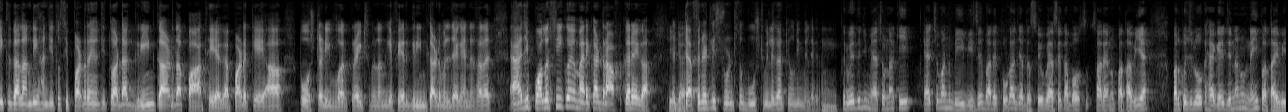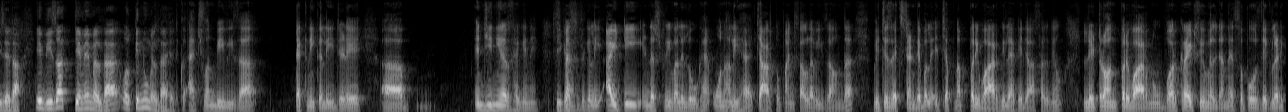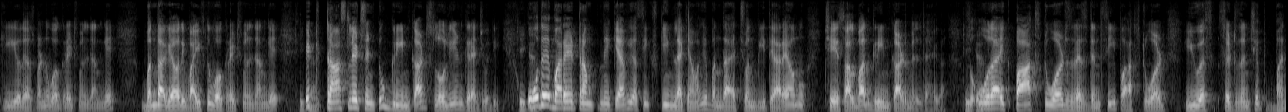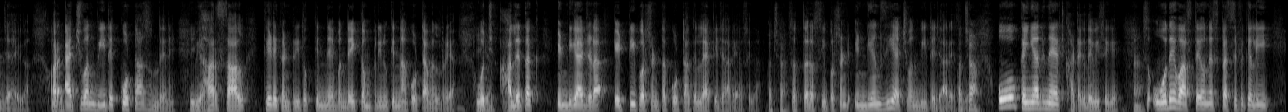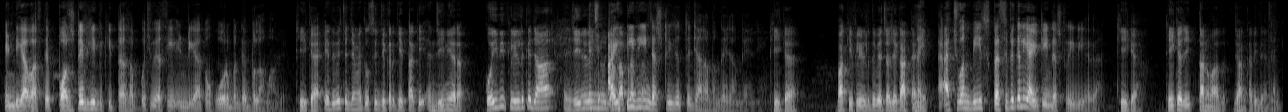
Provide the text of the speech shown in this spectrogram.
ਇੱਕ ਗੱਲ ਆਂਦੀ ਹਾਂਜੀ ਤੁਸੀਂ ਪੜ ਰਹੇ ਹੋ ਜੀ ਤੁਹਾਡਾ ਗ੍ਰੀਨ ਕਾਰਡ ਦਾ ਪਾਥ ਇਹ ਹੈਗਾ ਪੜ ਕੇ ਆ ਪੋਸਟ ਸਟੱਡੀ ਵਰਕ ਰਾਈਟਸ ਮਿਲਣਗੇ ਫਿਰ ਗ੍ਰੀਨ ਕਾਰਡ ਮਿਲ ਜਾਏਗਾ ਇਹਨੇ ਸਾਰਾ। ਇਹ ਜੀ ਪਾਲਿਸੀ ਕੋਈ ਅਮਰੀਕਾ ਡਰਾਫਟ ਕਰੇਗਾ ਡੈਫੀਨਿਟਲੀ ਸਟੂਡੈਂਟਸ ਨੂੰ ਬੂਸਟ ਮਿਲੇਗਾ ਕਿਉਂ ਨਹੀਂ ਮਿਲੇਗਾ? ਤ੍ਰਿਵੇਦੀ ਜੀ ਮੈਂ ਚਾਹੁੰਦਾ ਕਿ H1B ਵੀਜ਼ੇ ਬਾਰੇ ਥੋੜਾ ਜਿਹਾ ਦੱਸਿਓ ਵੈਸੇ ਤਾਂ ਬਹੁਤ ਸਾਰਿਆਂ ਨੂੰ ਪਤਾ ਵੀ ਹੈ ਪਰ ਕੁਝ ਲੋਕ ਹੈਗੇ ਜਿਨ੍ਹਾਂ ਨੂੰ ਨਹੀਂ ਪਤਾ ਇਹ ਵੀਜ਼ੇ ਦਾ। ਇਹ ਵੀਜ਼ਾ ਕਿਵੇਂ ਮਿਲਦਾ ਹੈ ਔਰ ਕਿੰਨੂੰ ਮਿਲਦਾ ਹੈ ਇਹ? ਦੇਖੋ H1B ਵੀਜ਼ਾ ਟੈਕਨੀਕਲੀ ਜਿਹੜੇ ਇੰਜੀਨੀਅਰਸ ਹੈਗੇ ਨੇ ਸਪੈਸੀਫਿਕਲੀ ਆਈਟੀ ਇੰਡਸਟਰੀ ਵਾਲੇ ਲੋਕ ਹੈ ਉਹਨਾਂ ਲਈ ਹੈ 4 ਤੋਂ 5 ਸਾਲ ਦਾ ਵੀਜ਼ਾ ਹੁੰਦਾ ਵਿਚ ਇਜ਼ ਐਕਸਟੈਂਡੇਬਲ ਇਹ ਚ ਆਪਣਾ ਪਰਿਵਾਰ ਵੀ ਲੈ ਕੇ ਜਾ ਸਕਦੇ ਹੋ। ਲੇਟਰ ਔਨ ਪਰਿਵਾਰ ਨੂੰ ਵਰਕ ਰਾਈਟਸ ਵੀ ਮਿਲ ਜਾਂਦੇ ਸਪੋਜ਼ ਇੱਕ ਲੜਕੀ ਉਹਦੇ ਹਸਬੰਡ ਨੂੰ ਵਰਕ ਰਾਈਟਸ ਮਿਲ ਜਾਣਗੇ ਬੰਦਾ ਗਿਆ ਉਹਦੀ ਵਾਈਫ ਨੂੰ ਵਰਕ ਰਾਈਟਸ ਮਿਲ ਜਾਣਗੇ। It translates into green card slowly and gradually ਉਹਦੇ ਬਾਰੇ ਟਰੰਪ ਨੇ ਕਿਹਾ ਵੀ ਅਸੀਂ ਇੱਕ ਸਕੀਮ ਲੈ ਕੇ ਆਵਾਂਗੇ ਬੰਦਾ H1B ਤੇ ਆ ਰਿਹਾ ਉਹਨੂੰ 6 ਸਾਲ ਬਾਅਦ ਗ੍ਰੀਨ ਕਾਰਡ ਮਿਲ ਜਾਏਗਾ। ਸੋ ਉਹਦਾ ਇੱਕ path towards residency path toward US citizenship ਬਣ ਜਾਏਗਾ। ਔਰ H1B ਦੇ ਕੋਟਾਸ ਹੁੰਦੇ ਨੇ ਵੀ ਹਰ ਸਾਲ ਕਿਹੜੇ ਕੰਟਰੀ ਤੋਂ ਕਿੰਨੇ ਬੰਦੇ ਇੱਕ ਕੰਪਨੀ ਨੂੰ ਕਿੰਨਾ ਕੋਟਾ ਮਿਲ ਰਿਹਾ। ਉਹ ਹਾਲੇ ਤੱਕ ਇੰਡੀਆ ਜਿਹੜਾ 80% ਤੱਕ ਕੋਟਾ ਕੇ ਲੈ ਕੇ ਜਾ ਰਿਹਾ ਸੀਗਾ। ਅੱਛਾ। 70 80% ਇੰਡੀਅਨਸ ਹੀ H1B ਤੇ ਜਾ ਰਹੇ ਸੀ ਅੱਛਾ। ਉਹ ਕਈਆਂ ਦੀ 'ਚ ਖਟਕਦੇ ਵੀ ਸੀਗੇ। ਸੋ ਉਹਦੇ ਵਾਸਤੇ ਉਹਨੇ ਸਪੈਸੀਫਿਕਲੀ ਇੰਡੀਆ ਵਾਸਤੇ ਪੋਜ਼ਿਟਿਵ ਹੀ ਕੀਤਾ ਸਭ ਕੁਝ ਵੀ ਅਸੀਂ ਇੰਡੀਆ ਤੋਂ ਹੋਰ ਬੰਦੇ ਬੁਲਾਵਾਂਗੇ। ਠੀਕ ਹੈ। ਇਹਦੇ ਵਿੱਚ ਜਿਵੇਂ ਤੁਸੀਂ ਜ਼ਿਕਰ ਕੀਤਾ ਕਿ ਇੰਜੀਨੀਅਰ ਕੋਈ ਵੀ ਫੀਲਡ ਕੇ ਜਾਂ ਇੰਜੀਨੀਅਰਿੰਗ ਨੂੰ ਜ਼ਿਆਦਾ ਆਈਟੀ ਦੀ ਇੰਡਸਟਰੀ ਦੇ ਉੱਤੇ ਜ਼ਿਆਦਾ ਬੰਦੇ ਜਾਂਦੇ ਆ ਜੀ। ਠੀਕ ਹੈ। ਬਾਕੀ ਫੀਲਡ ਦੇ ਵਿੱਚ ਅਜੇ ਘੱਟ ਹੈ। ਨਹੀਂ H1B ਸਪੈਸੀਫਿਕਲੀ ਆਈਟੀ ਇੰਡਸਟਰੀ ਲਈ ਹੈਗਾ। ਠੀਕ ਹੈ। ਠੀਕ ਹੈ ਜੀ ਧੰਨਵਾਦ ਜਾਣਕਾਰੀ ਦੇਣ ਲਈ।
